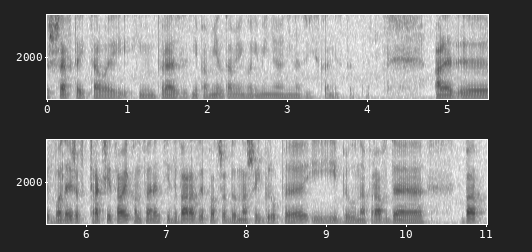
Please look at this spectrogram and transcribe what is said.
szef tej całej imprezy, nie pamiętam jego imienia ani nazwiska niestety, ale y, bodajże w trakcie całej konferencji dwa razy podszedł do naszej grupy i był naprawdę chyba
